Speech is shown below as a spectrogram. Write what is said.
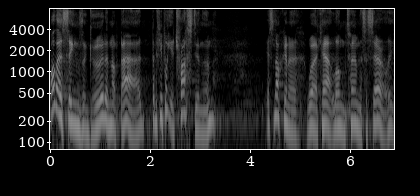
All those things are good and not bad, but if you put your trust in them, it's not going to work out long term necessarily.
